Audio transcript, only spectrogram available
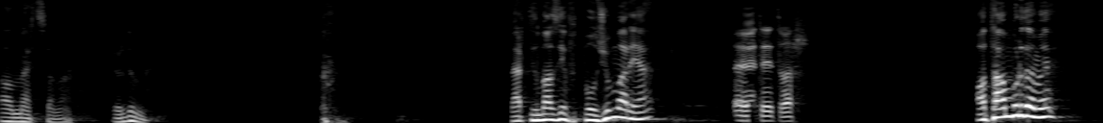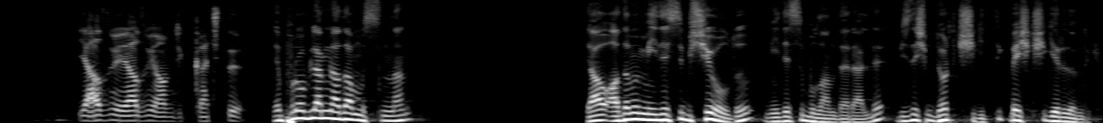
Al Mert sana al. Gördün mü? Mert Yılmaz diye futbolcum var ya. Evet evet var. Atan burada mı? Yazmıyor yazmıyor amcık kaçtı. Ne problemli adammışsın lan. Ya adamın midesi bir şey oldu. Midesi bulandı herhalde. Biz de şimdi dört kişi gittik. Beş kişi geri döndük.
